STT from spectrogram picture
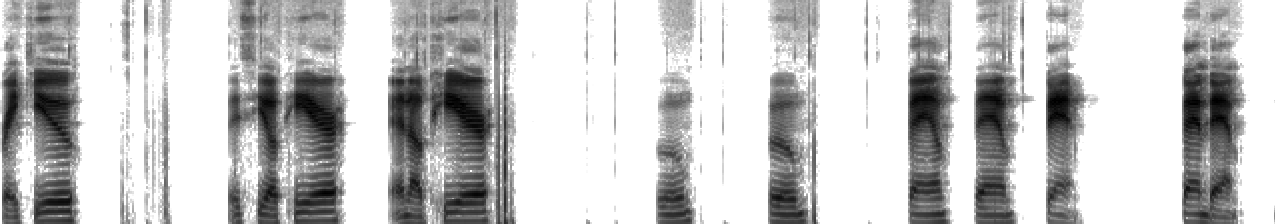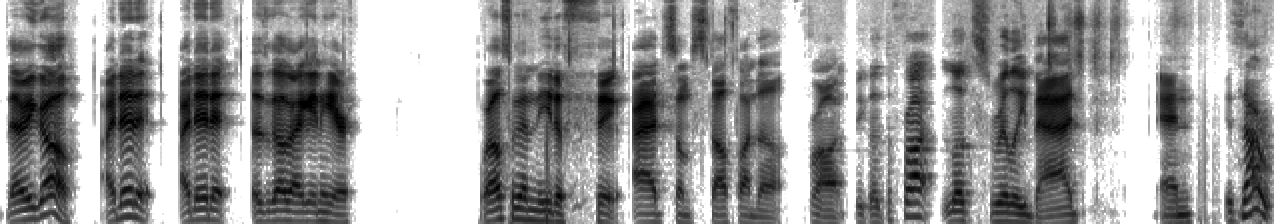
break you. Place you up here and up here. Boom, boom, bam, bam, bam. Bam, bam. There you go. I did it. I did it. Let's go back in here. We're also going to need to add some stuff on the front because the front looks really bad. And it's not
